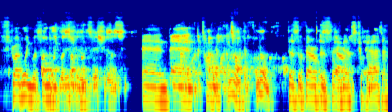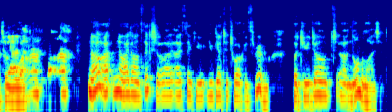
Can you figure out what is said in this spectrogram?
struggling with some of these issues, and, and I want to talk, it, through. talk it through. Does the therapist say that's too bad? That's who you are? No, I, no, I don't think so. I, I think you, you get to talk it through but you don't uh, normalize it.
